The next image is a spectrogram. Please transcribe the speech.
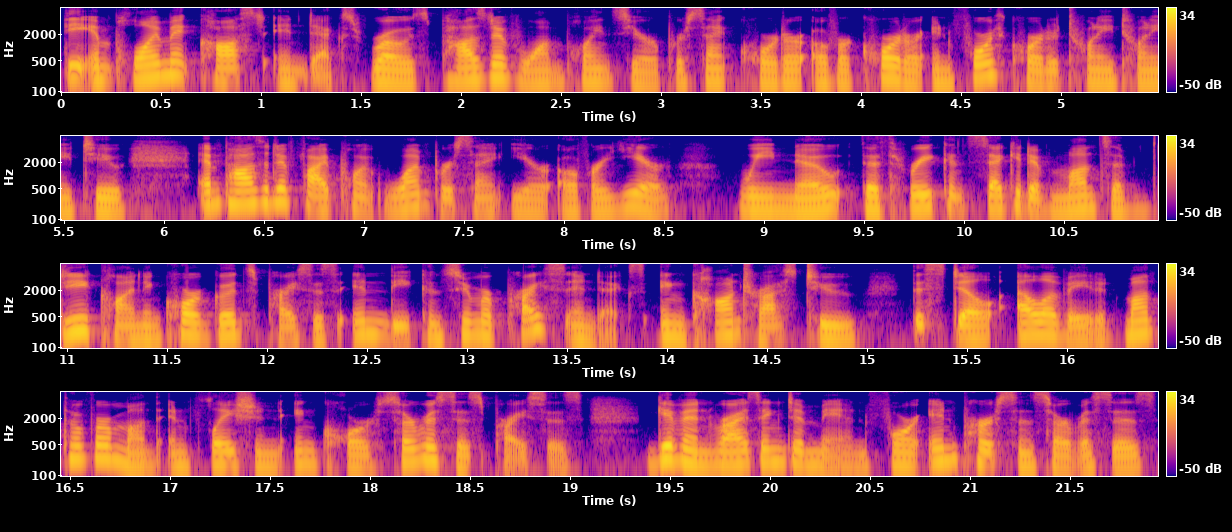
the employment cost index rose positive 1.0% quarter over quarter in fourth quarter 2022 and positive 5.1 year over year, we note the three consecutive months of declining core goods prices in the Consumer Price Index, in contrast to the still elevated month over month inflation in core services prices. Given rising demand for in person services,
